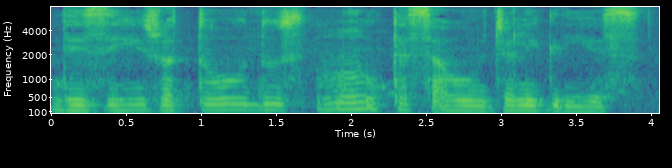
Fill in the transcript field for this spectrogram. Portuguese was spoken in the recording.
Desejo a todos muita saúde e alegrias.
